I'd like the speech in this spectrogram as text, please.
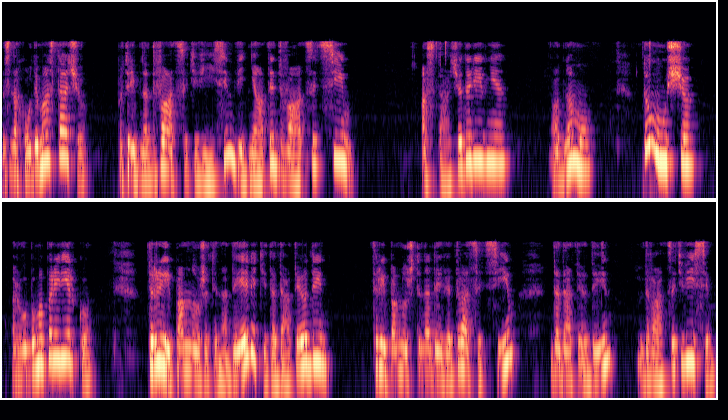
Знаходимо остачу. Потрібно 28 відняти 27. Остача дорівнює одному. Тому що робимо перевірку. 3 помножити на 9 і додати 1. 3 помножити на 9 – 27, додати 1 – 28.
